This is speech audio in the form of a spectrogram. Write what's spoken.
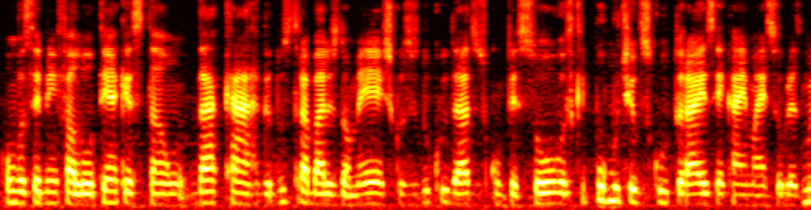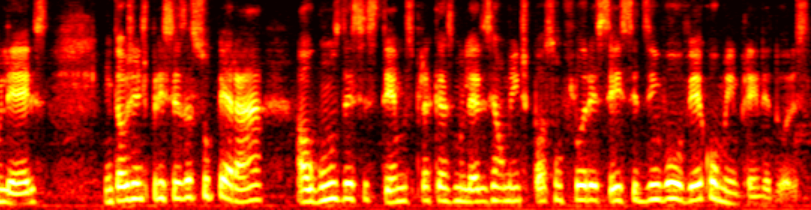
Como você bem falou, tem a questão da carga dos trabalhos domésticos e do cuidados com pessoas, que por motivos culturais recaem mais sobre as mulheres. Então a gente precisa superar alguns desses temas para que as mulheres realmente possam florescer e se desenvolver como empreendedoras.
